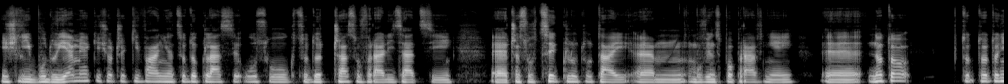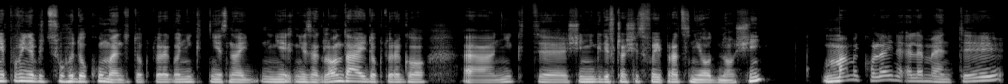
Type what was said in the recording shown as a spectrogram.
Jeśli budujemy jakieś oczekiwania co do klasy usług, co do czasów realizacji, e, czasów cyklu tutaj, mówiąc poprawniej, e, no to to, to, to nie powinien być suchy dokument, do którego nikt nie, zna, nie, nie zagląda i do którego a, nikt e, się nigdy w czasie swojej pracy nie odnosi. Mamy kolejne elementy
